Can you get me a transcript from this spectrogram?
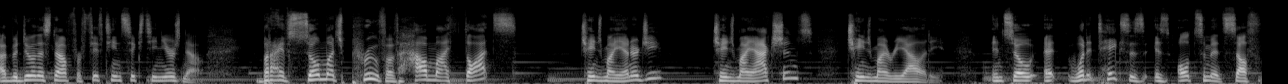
I've been doing this now for 15, 16 years now. But I have so much proof of how my thoughts change my energy, change my actions, change my reality. And so it, what it takes is is ultimate self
